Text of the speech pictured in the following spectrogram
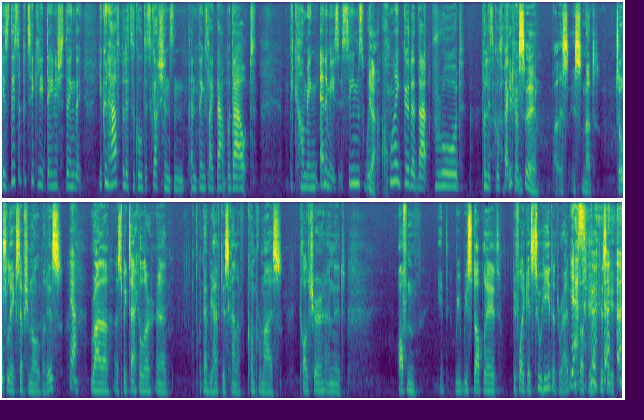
is this a particularly Danish thing that you can have political discussions and, and things like that without becoming enemies? It seems we're Yeah. quite good at that broad political spectrum. I think it's, uh, well, it's, it's not totally exceptional, but it's Yeah. rather spectacular uh, that we have this kind of compromise culture, and it often it we, we stop it before it gets too heated, right? Yes. Because we have this uh,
